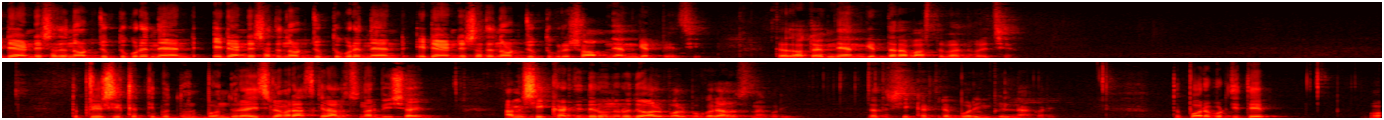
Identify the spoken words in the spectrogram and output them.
এটা অ্যান্ডের সাথে নট যুক্ত করে ন্যান্ড এটা অ্যান্ডের সাথে নট যুক্ত করে ন্যান্ড এটা অ্যান্ডের সাথে নট যুক্ত করে সব ন্যান গেট পেয়েছি। অতএব ন্যান গেট দ্বারা বাস্তবায়ন হয়েছে। তো প্রিয় শিক্ষার্থী বন্ধুরা, এই ছিল আমার আজকের আলোচনার বিষয়। আমি শিক্ষার্থীদের অনুরোধে অল্প অল্প করে আলোচনা করি, যাতে শিক্ষার্থীরা বোরিং ফিল না করে। তো পরবর্তীতে ও,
